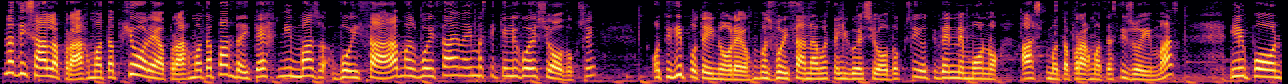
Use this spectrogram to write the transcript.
να δεις άλλα πράγματα, πιο ωραία πράγματα. Πάντα η τέχνη μας βοηθά, μας βοηθάει να είμαστε και λίγο αισιόδοξοι. Οτιδήποτε είναι ωραίο, μας βοηθά να είμαστε λίγο αισιόδοξοι, ότι δεν είναι μόνο άσχημα τα πράγματα στη ζωή μας. Λοιπόν,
